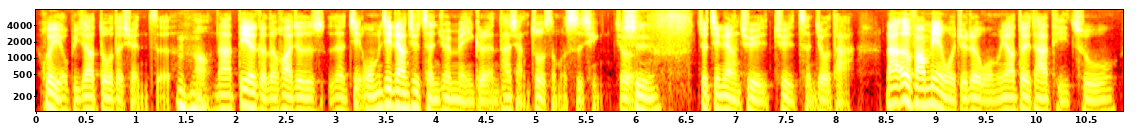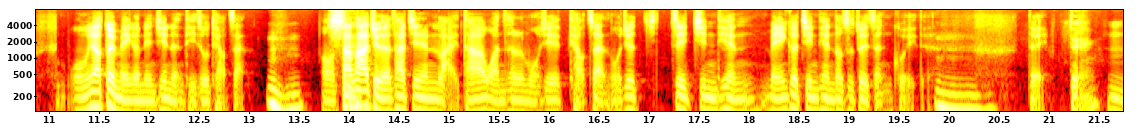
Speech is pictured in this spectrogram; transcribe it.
会有比较多的选择。好、嗯哼，那第二个的话就是，呃，尽我们尽量去成全每一个人他想做什么事情，就是就尽量去去成就他。那二方面，我觉得我们要对他提出，我们要对每个年轻人提出挑战。嗯哼，哦，当他觉得他今天来，他完成了某些挑战，我觉得这今天每一个今天都是最珍贵的。嗯。对对，嗯，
